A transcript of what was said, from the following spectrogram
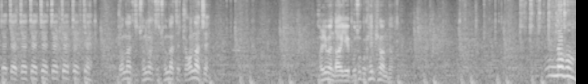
째째째째째째째째 존나 째 존나 째 존나 째 존나 째 걸리면 나 얘 무조건 캠핑한다 음, 넘어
